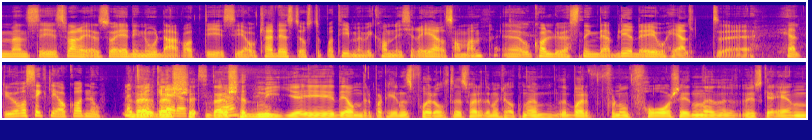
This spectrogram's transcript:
Mens i Sverige så er de nå der at de sier OK, det er største parti, men vi kan ikke regjere sammen. Og hva løsning det blir, det er jo helt, helt uoversiktlig akkurat nå. Men det, er, det, er, at- det er jo skjedd mye i de andre partienes forhold til Sverigedemokraterna. Er Bare for noen få år siden, jeg husker en,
